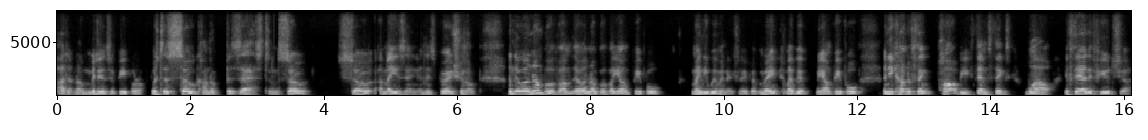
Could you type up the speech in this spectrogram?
I don't know millions of people was just so kind of possessed and so so amazing and inspirational. And there were a number of um, there were a number of young people, mainly women actually, but may, maybe young people, and you kind of think part of you then thinks, wow, if they're the future,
